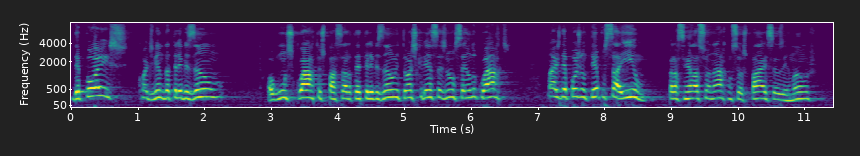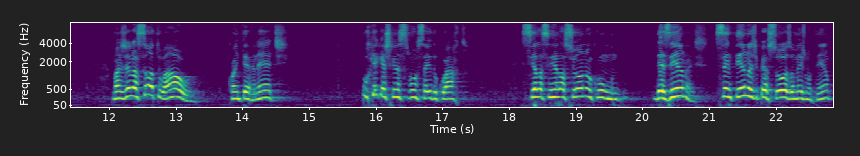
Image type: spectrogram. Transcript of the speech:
Depois, com o advento da televisão, alguns quartos passaram a ter televisão, então as crianças não saíam do quarto, mas depois de um tempo saíam para se relacionar com seus pais, seus irmãos. Mas geração atual, com a internet, por que, que as crianças vão sair do quarto? Se elas se relacionam com dezenas, centenas de pessoas ao mesmo tempo,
